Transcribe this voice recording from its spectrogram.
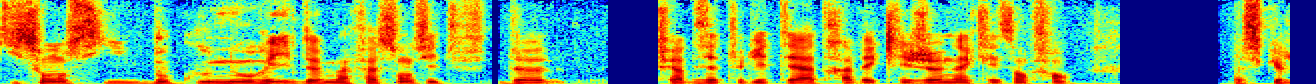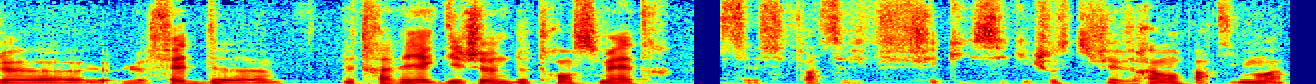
qui sont aussi beaucoup nourris de ma façon aussi de, faire des ateliers théâtre avec les jeunes, avec les enfants. Parce que le, le, fait de, de, travailler avec des jeunes, de transmettre, c'est enfin, quelque chose qui fait vraiment partie de moi.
